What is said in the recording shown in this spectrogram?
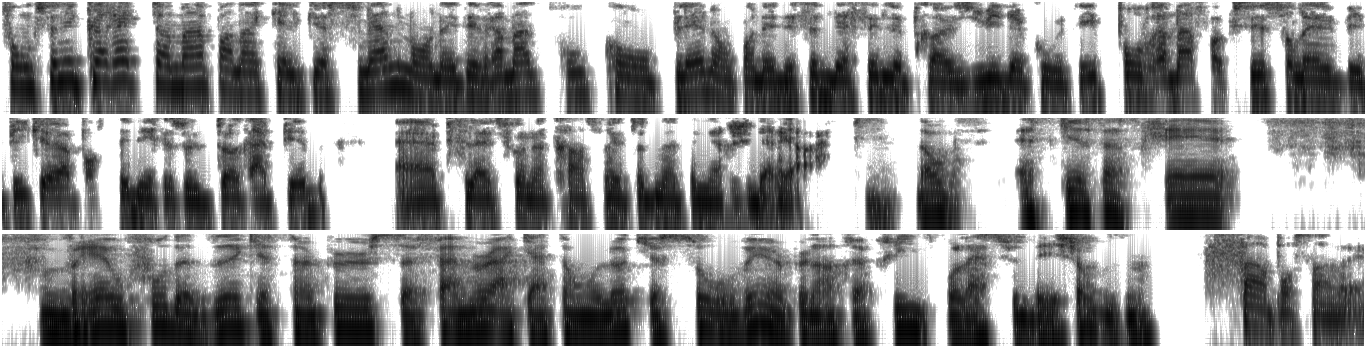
fonctionné correctement pendant quelques semaines, mais on a été vraiment trop complet, donc on a décidé de laisser le produit de côté pour vraiment focuser sur le MVP qui a apporté des résultats rapides. Euh, puis là-dessus qu'on a transféré toute notre énergie derrière. Donc, est-ce que ça serait vrai ou faux de dire que c'est un peu ce fameux hackathon-là qui a sauvé un peu l'entreprise pour la suite des choses? 100% vrai.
